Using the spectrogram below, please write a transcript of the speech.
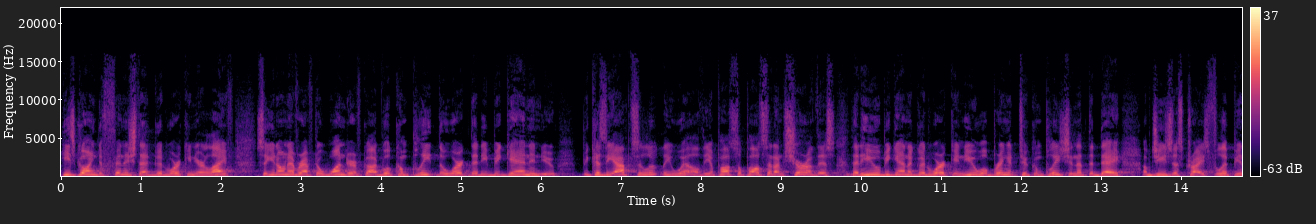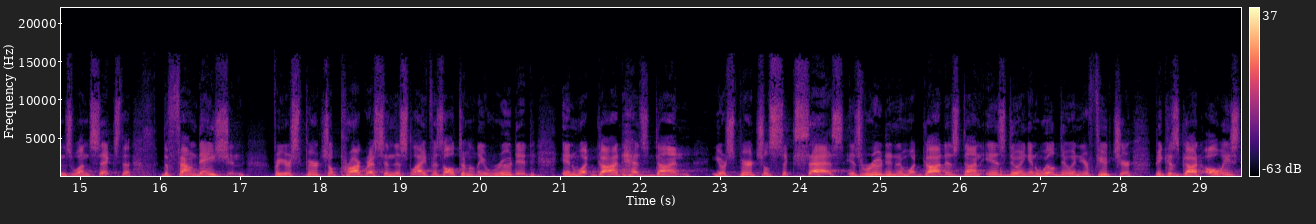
He's going to finish that good work in your life. So you don't ever have to wonder if God will complete the work that He began in you because he absolutely will. The Apostle Paul said, I'm sure of this, that he who began a good work in you will bring it to completion at the day of Jesus Christ. Philippians 1 6, the, the foundation for your spiritual progress in this life is ultimately rooted in what God has done. Your spiritual success is rooted in what God has done, is doing, and will do in your future because God always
